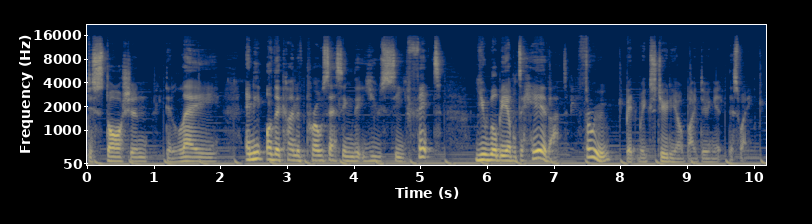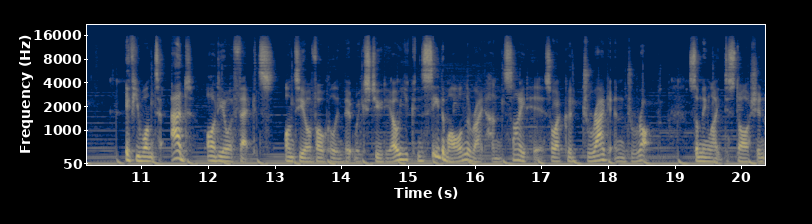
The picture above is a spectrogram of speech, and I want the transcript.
distortion, delay, any other kind of processing that you see fit, you will be able to hear that through Bitwig Studio by doing it this way. If you want to add audio effects onto your vocal in Bitwig Studio, you can see them all on the right hand side here. So I could drag and drop something like distortion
